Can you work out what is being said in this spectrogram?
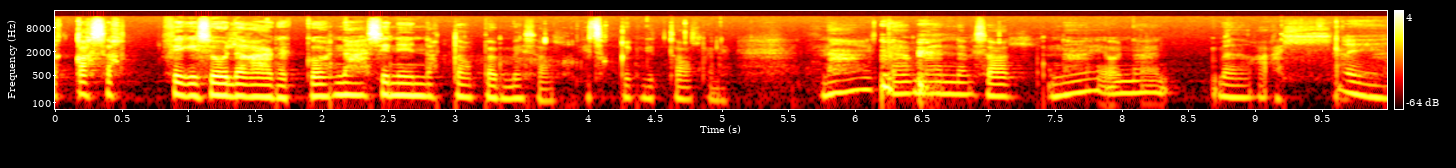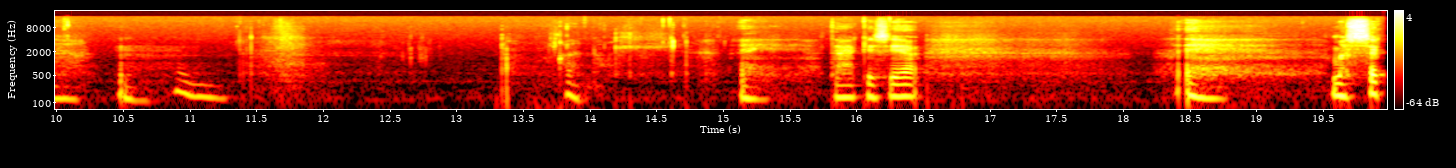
eqqarsart фигисуулераангакку наа синииннарторпамми соор итеққингитсоорлани наа таамаанна соор наа унаа маера алла э канол э таакисиа э массак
